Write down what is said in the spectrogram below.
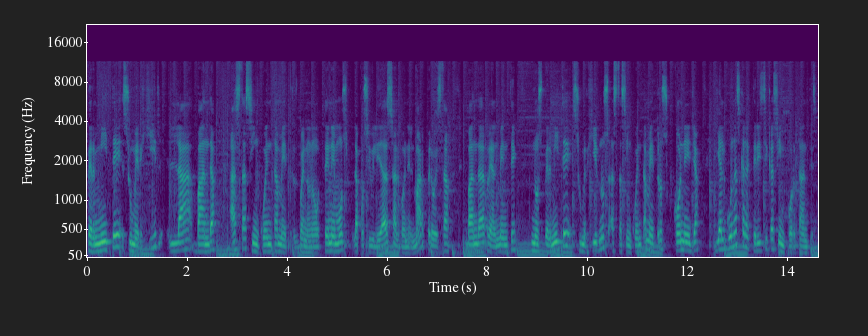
permite sumergir la banda hasta 50 metros. Bueno, no tenemos la posibilidad, salvo en el mar, pero esta banda realmente nos permite sumergirnos hasta 50 metros con ella y algunas características importantes.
